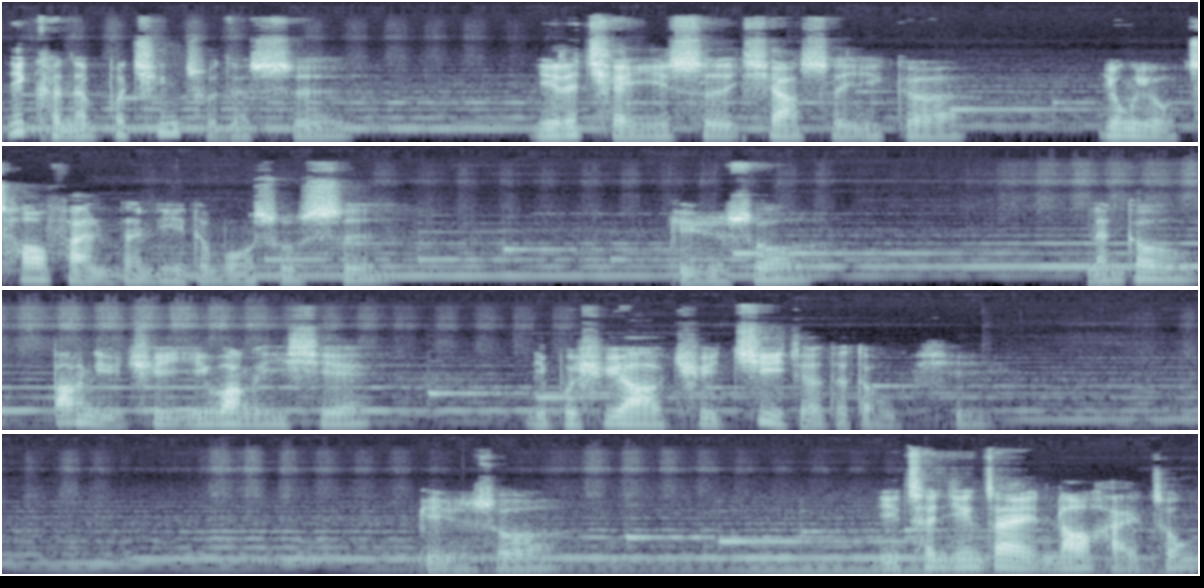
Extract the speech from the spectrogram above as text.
你可能不清楚的是，你的潜意识像是一个拥有超凡能力的魔术师，比如说，能够帮你去遗忘一些你不需要去记得的东西，比如说，你曾经在脑海中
